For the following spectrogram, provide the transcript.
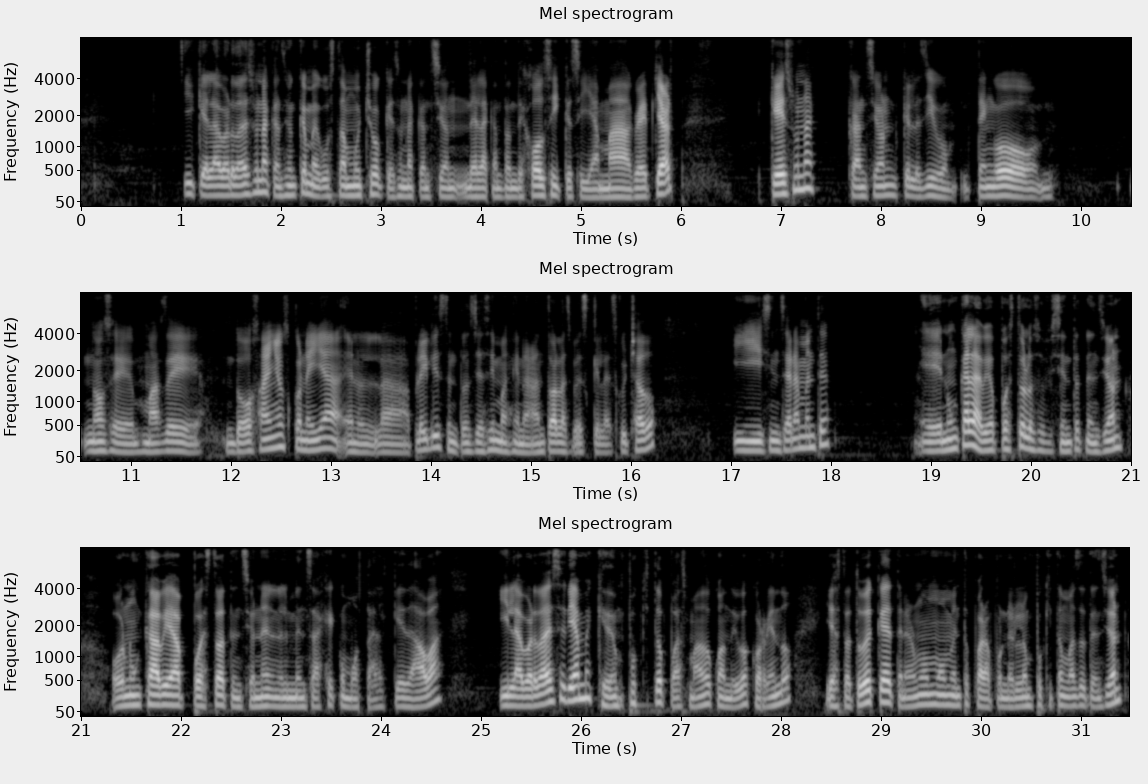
y que la verdad es una canción que me gusta mucho, que es una canción de la cantante Halsey que se llama Graveyard, que es una canción que les digo, tengo, no sé, más de dos años con ella en la playlist, entonces ya se imaginarán todas las veces que la he escuchado. Y sinceramente, eh, nunca le había puesto lo suficiente atención o nunca había puesto atención en el mensaje como tal que daba. Y la verdad ese día me quedé un poquito pasmado cuando iba corriendo y hasta tuve que detenerme un momento para ponerle un poquito más de atención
